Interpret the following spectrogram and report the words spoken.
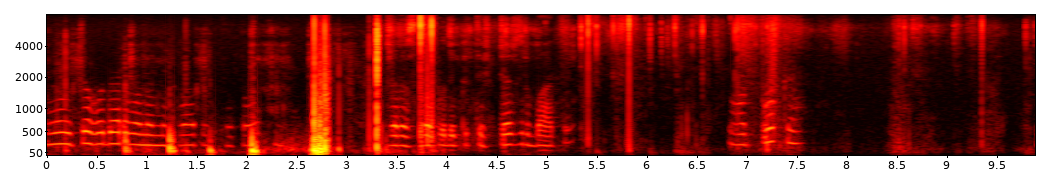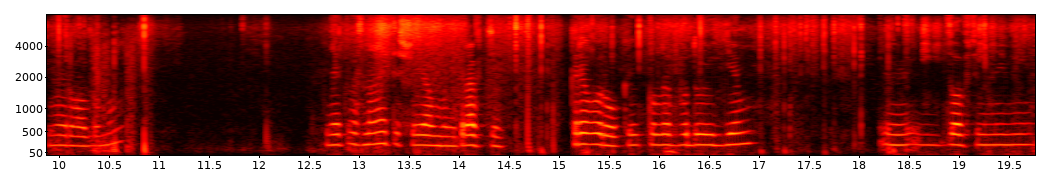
Ну, цього дерева нам не хватить, це точно. Зараз треба буде піти ще зрубати. От поки ми робимо. Як ви знаєте, що я в Майнкрафті криворукий, коли будую дім. Зовсім не вмію.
